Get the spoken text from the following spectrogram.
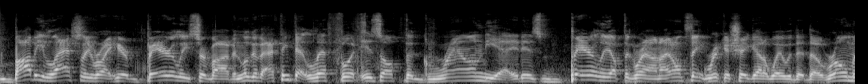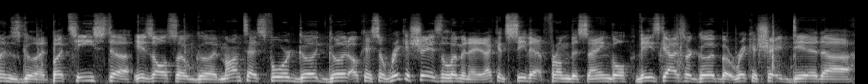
Bobby Lashley right here barely surviving. Look at that. I think that left foot is off the ground. Yeah, it is barely off the ground. I don't think Ricochet got away with it though. Roman's good. Batista is also good. Montez Ford, good, good. Okay, so Ricochet is eliminated. I can see that from this angle. These guys are good, but Ricochet did, uh,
